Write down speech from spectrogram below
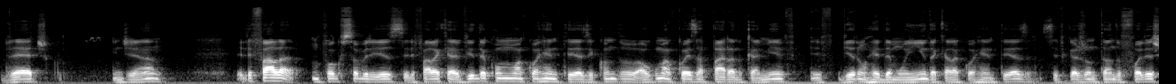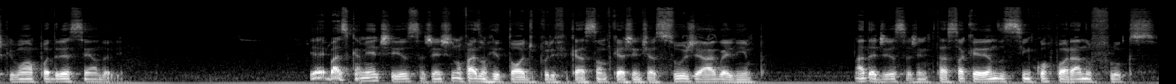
védico indiano, ele fala um pouco sobre isso. Ele fala que a vida é como uma correnteza e quando alguma coisa para no caminho e vira um redemoinho daquela correnteza, você fica juntando folhas que vão apodrecendo ali. E é basicamente isso. A gente não faz um ritual de purificação porque a gente é sujo e a água é limpa. Nada disso. A gente está só querendo se incorporar no fluxo.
